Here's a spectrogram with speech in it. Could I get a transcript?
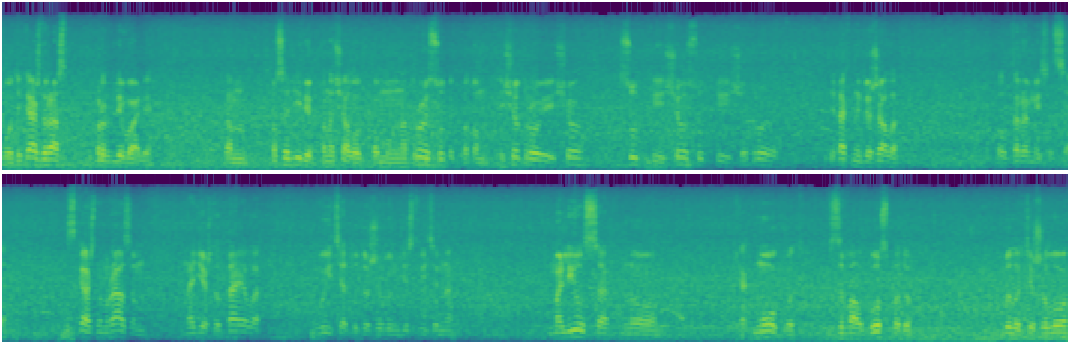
Вот, и каждый раз продлевали. Там посадили поначалу, по-моему, на трое суток, потом еще трое, еще сутки, еще сутки, еще трое. И так набежало полтора месяца. С каждым разом надежда таяла выйти оттуда живым действительно молился, но как мог, вот взывал Господу. Было тяжело.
